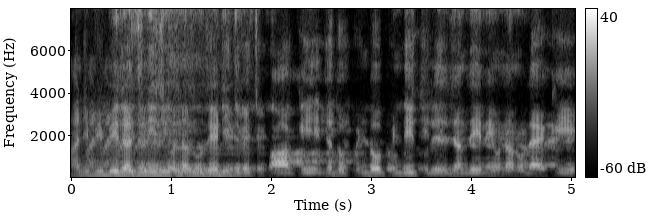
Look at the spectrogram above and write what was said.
ਹਾਂਜੀ, ਬੀਬੀ ਰਜਨੀ ਜੀ ਉਹਨਾਂ ਨੂੰ ਰੇੜੀ ਦੇ ਵਿੱਚ ਪਾ ਕੇ ਜਦੋਂ ਪਿੰਡੋਂ ਪਿੰਡੀ ਤੁਰੇ ਜਾਂਦੇ ਨੇ, ਉਹਨਾਂ ਨੂੰ ਲੈ ਕੇ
